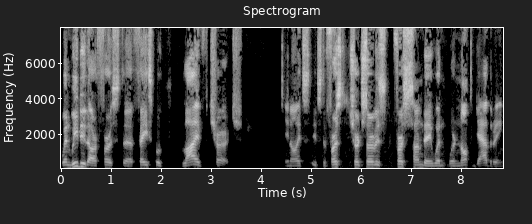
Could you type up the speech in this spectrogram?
when we did our first uh, Facebook live church, you know, it's it's the first church service, first Sunday when we're not gathering,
